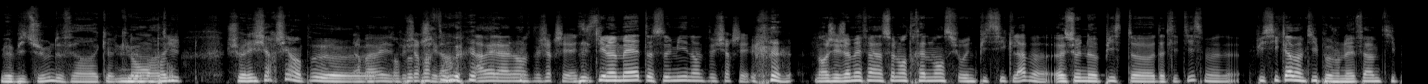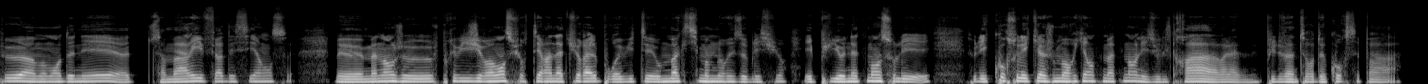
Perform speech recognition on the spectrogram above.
Le bitume de faire quelques non pas du je suis allé chercher un peu euh, ah bah oui, un peu chercher, partout. Là. ah ouais là non je peux chercher. 10 km semi non tu peux chercher. Non j'ai jamais fait un seul entraînement sur une piste cyclable euh, sur une piste euh, d'athlétisme. Piste cyclable un petit peu j'en avais fait un petit peu à un moment donné euh, ça m'arrive faire des séances. Mais maintenant je, je, privilégie vraiment sur terrain naturel pour éviter au maximum le risque de blessure. Et puis honnêtement sur les sur les courses sur lesquelles je m'oriente maintenant les ultras voilà plus de 20 heures de course c'est pas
